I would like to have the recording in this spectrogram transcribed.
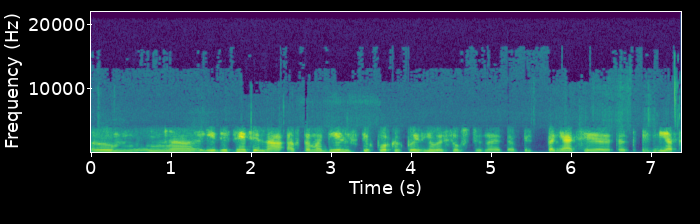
Эм, и действительно, автомобиль с тех пор, как появилось, собственно, это понятие, этот предмет,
